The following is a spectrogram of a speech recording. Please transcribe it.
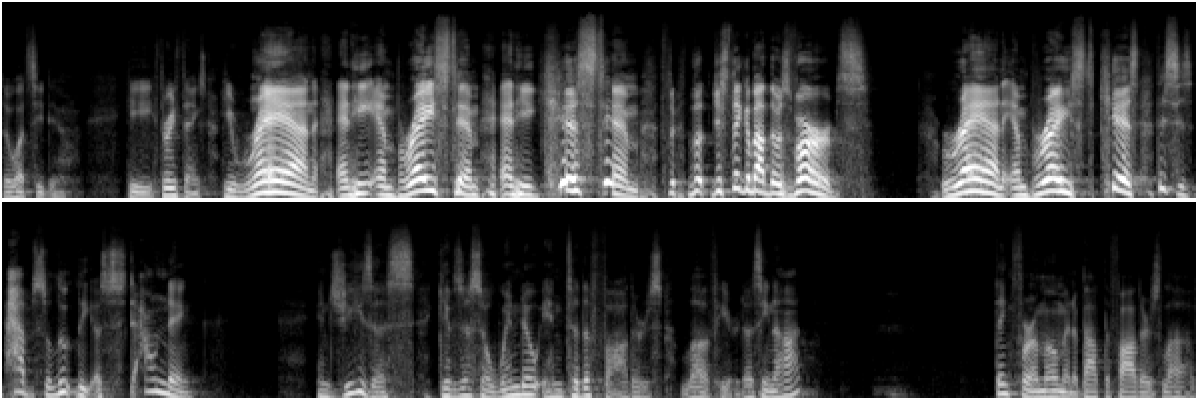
So, what's he do? He, three things. He ran and he embraced him and he kissed him. Look, just think about those verbs ran, embraced, kissed. This is absolutely astounding. And Jesus gives us a window into the Father's love here, does he not? Think for a moment about the Father's love.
